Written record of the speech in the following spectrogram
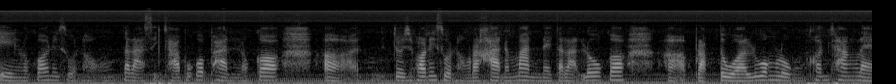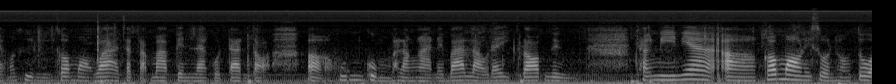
เอง แล้วก็ในส่วนของตลาดสินค้าโภคภัณฑ์ แล้วก็โดยเฉพาะในส่วนของราคาน้ำมันในตลาดโลกก็ปรับตัวร่วงลงค่อนข้างแรงเมื่อคืนนี้ก็มองว่าจะกลับมาเป็นแรงกดดันต่ออหุ้นกลุ่มพลังงานในบ้านเราได้อีกรอบหนึ่ง ทั้งนี้เนี่ยก็มองในส่วนของตัว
